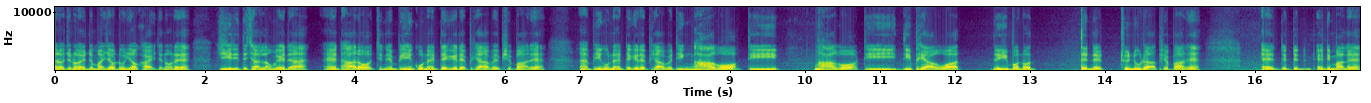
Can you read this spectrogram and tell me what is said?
အဲ့တော့ကျွန်တော်ရဲ့ဒီမှာရောက်တုံရောက်ခိုက်ကျွန်တော်လည်းရေတွေတခြားလောင်းခဲ့တာအဲဒါကတော့ကျင်းဘင်းကိုနိုင်တက်ခဲ့တဲ့ဖျားပဲဖြစ်ပါတယ်အဲဘင်းကိုနိုင်တက်ခဲ့တဲ့ဖျားပဲဒီငါးကောဒီငါးကောဒီဒီဖျားကဒီဘောနော်တစ်နဲ့ထွန်းထူတာဖြစ်ပါတယ်အဲဒီမှာလည်း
